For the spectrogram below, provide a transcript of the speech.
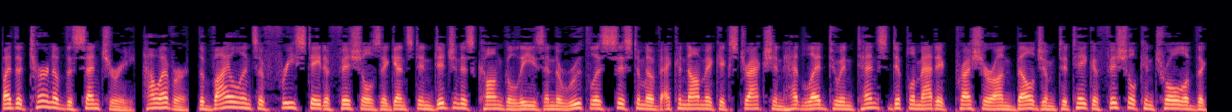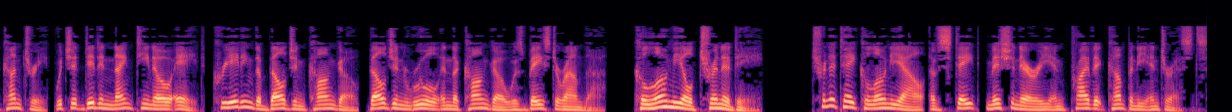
By the turn of the century, however, the violence of Free State officials against indigenous Congolese and the ruthless system of economic extraction had led to intense diplomatic pressure on Belgium to take official control of the country, which it did in 1908, creating the Belgian Congo. Belgian rule in the Congo was based around the colonial trinity Trinité coloniale of state, missionary and private company interests.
